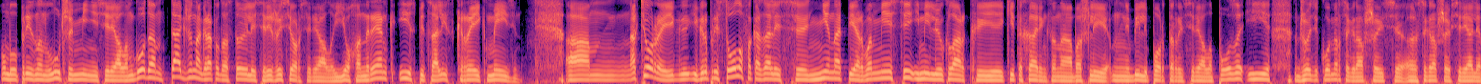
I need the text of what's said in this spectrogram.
Он был признан лучшим мини-сериалом года. Также наград удостоились режиссер сериала Йохан Ренк и специалист Крейг Мейзин. Актеры «Игры престолов» оказались не на первом месте. Эмилию Кларк и Кита Харрингтона обошли Билли Портер из сериала «Поза» и Джоди Комер, сыгравшая, э, сыгравшая в сериале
